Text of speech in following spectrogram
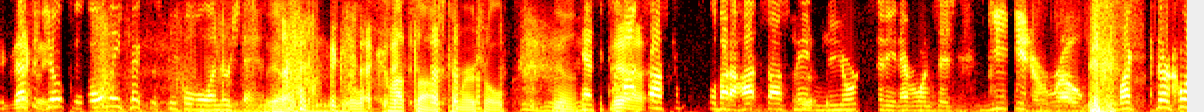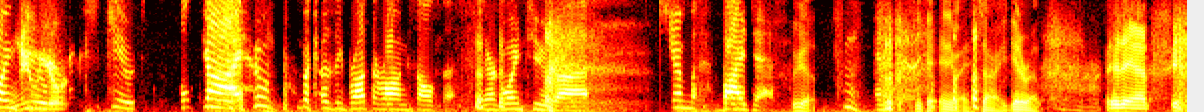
exactly. That's a joke that only Texas people will understand. Yeah. Exactly. hot sauce commercial. Yeah. Yeah, it's a Yeah. hot sauce commercial about a hot sauce made in New York City, and everyone says, "Get a rope!" like they're going New to York. execute a guy who, because he brought the wrong salsa, they're going to uh, him by death. Yeah. Anyway, Okay. Anyway, sorry. Get her up. Yeah, it's,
